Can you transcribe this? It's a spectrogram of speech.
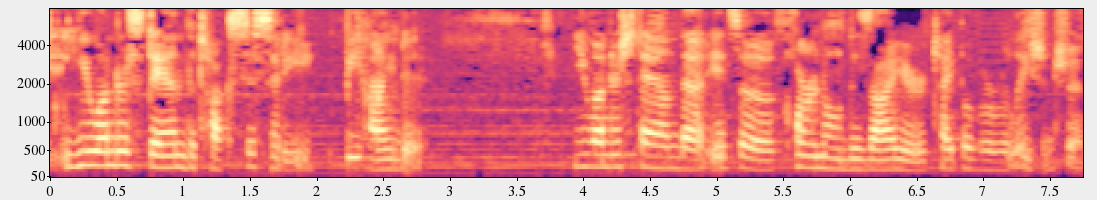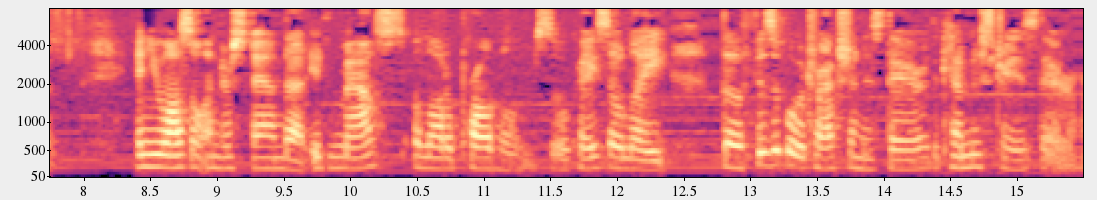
you understand the toxicity behind it. You understand that it's a carnal desire type of a relationship. And you also understand that it masks a lot of problems, okay? So, like, the physical attraction is there, the chemistry is there,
